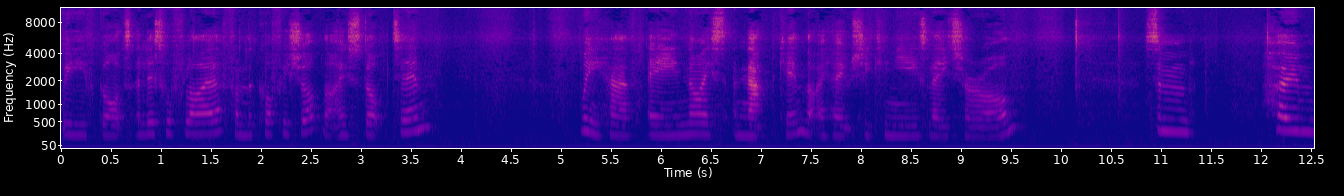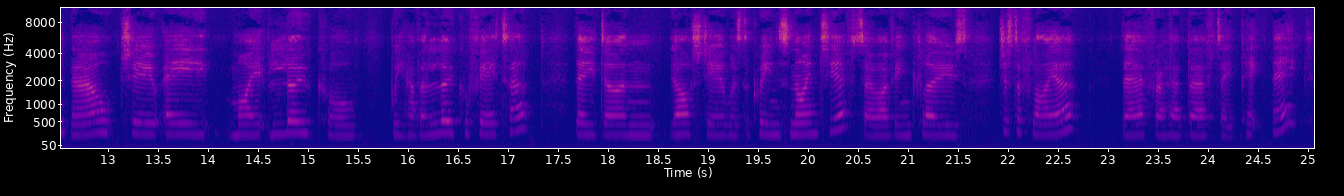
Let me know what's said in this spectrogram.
We've got a little flyer from the coffee shop that I stopped in. We have a nice napkin that I hope she can use later on. Some home now to a my local, we have a local theatre. They done, last year was the Queen's 90th, so I've enclosed just a flyer there for her birthday picnic.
